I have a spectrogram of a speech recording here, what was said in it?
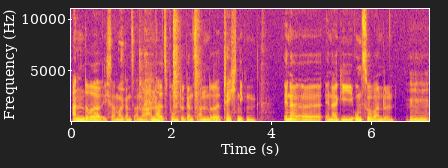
andere, ich sag mal, ganz andere Anhaltspunkte, ganz andere Techniken, Ener äh, Energie umzuwandeln. Mhm.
